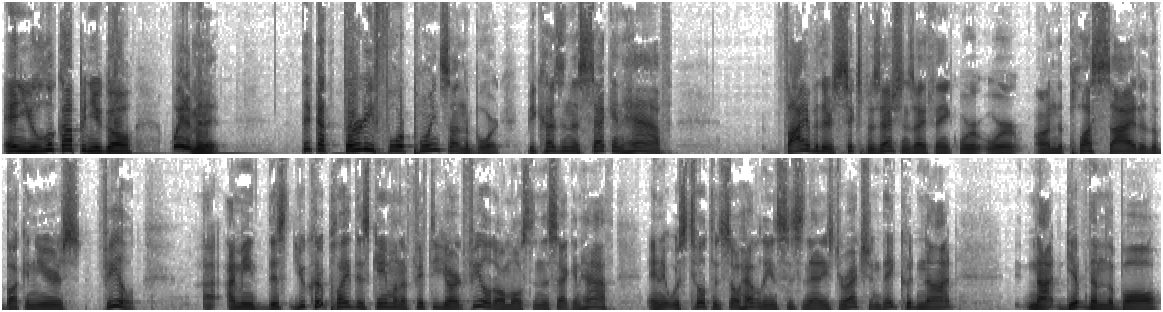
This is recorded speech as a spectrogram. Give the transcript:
and you look up and you go, "Wait a minute." They've got 34 points on the board because in the second half, five of their six possessions, I think, were, were on the plus side of the Buccaneers field. I mean, this you could have played this game on a 50 yard field almost in the second half, and it was tilted so heavily in Cincinnati's direction. They could not not give them the ball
